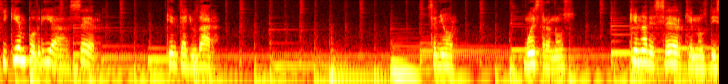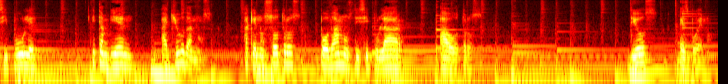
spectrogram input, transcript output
¿Y quién podría ser quien te ayudara? Señor, muéstranos quién ha de ser quien nos disipule y también ayúdanos a que nosotros podamos disipular a otros. Dios es bueno.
